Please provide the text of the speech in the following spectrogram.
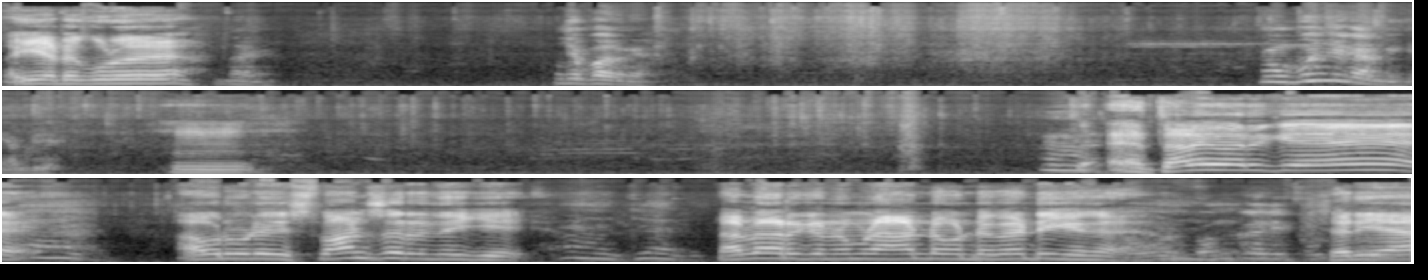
ஐயாட்ட கூட. இங்கே பாருங்க. மூஞ்சி காமிங்க அப்படியே. ம். தலைவருக்கு அவருடைய ஸ்பான்சர் இன்னைக்கு. நல்லா இருக்கணும்னு ஆண்டவன்ட்ட வேண்டிக்கங்க. சரியா?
